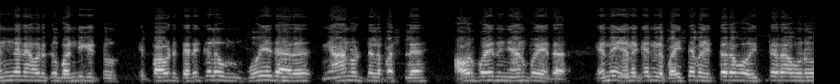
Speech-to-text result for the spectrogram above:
എങ്ങനെ അവർക്ക് വണ്ടി കിട്ടൂ? ഇപ്പൊ അവിടെ തിരക്കിൽ പോയതാറ് ഞാൻ ഒട്ടില്ല പക്ഷേ അവർ പോയത് ഞാൻ പോയതാ. എന്നെ എനിക്കെന്നില്ല പൈസ. ഇത്ര ഇത്ര ഒരു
